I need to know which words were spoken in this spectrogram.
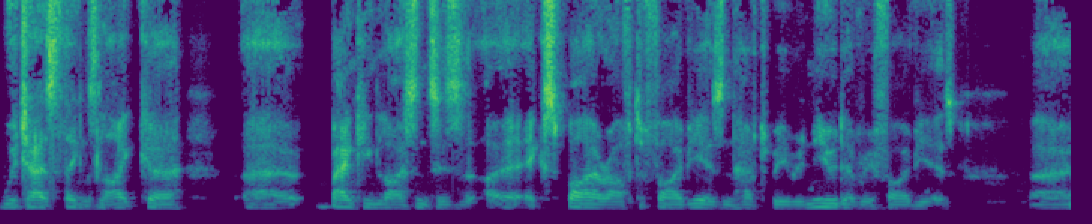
which has things like uh, uh, banking licenses uh, expire after five years and have to be renewed every five years. Uh,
